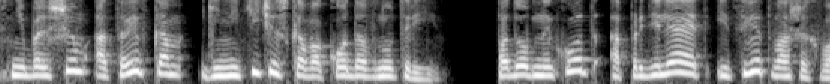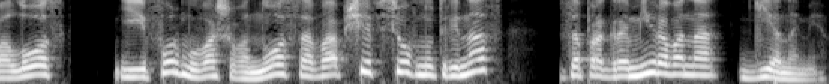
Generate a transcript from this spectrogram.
с небольшим отрывком генетического кода внутри. Подобный код определяет и цвет ваших волос, и форму вашего носа, вообще все внутри нас запрограммировано генами.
